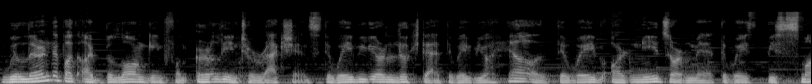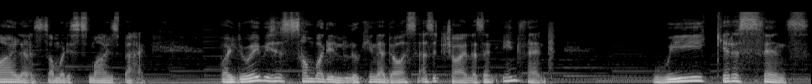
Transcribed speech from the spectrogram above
we learn about our belonging from early interactions the way we are looked at the way we are held the way our needs are met the way we smile and somebody smiles back. By the way we see somebody looking at us as a child as an infant we get a sense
